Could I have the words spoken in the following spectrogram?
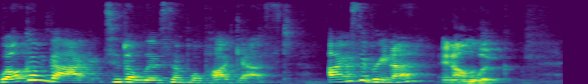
Welcome back to the Live Simple podcast. I'm Sabrina, And I'm Luke.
